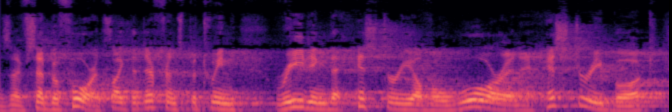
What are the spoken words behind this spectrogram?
As I've said before, it's like the difference between reading the history of a war in a history book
